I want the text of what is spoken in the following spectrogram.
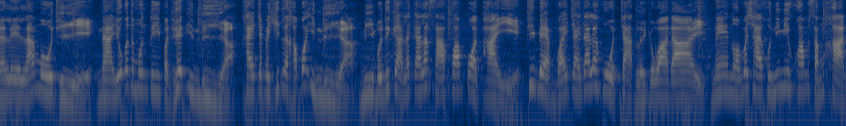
นาเลลาโมที นายกรัฐมนตรีประเทศอินเดีย ใครจะไปคิดล่ะครับว่าอินเดีย มีบริการและการรักษาความปลอดภัย ที่แบบไว้ใจได้และโหดจัดเลยก็ว่าได้ แน่นอนว่าชายคนนี้มีความสำคัญ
